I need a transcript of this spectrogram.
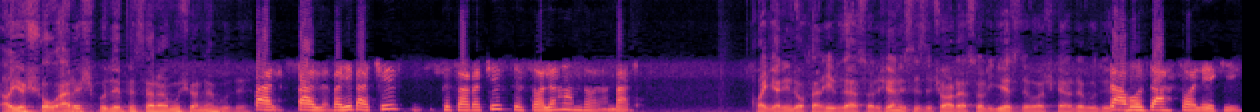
آیا شوهرش بوده پسرموش یا نبوده بله بله و یه بچه پسر بچه سه ساله هم دارن بله اگر این دختر 17 سالش؟ یعنی 13 14 سالگی ازدواج کرده بوده؟ دوازده سالگی.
